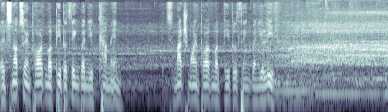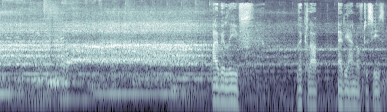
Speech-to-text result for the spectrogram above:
It's not so important what people think when you come in. It's much more important what people think when you leave. I will leave the club at the end of the season.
